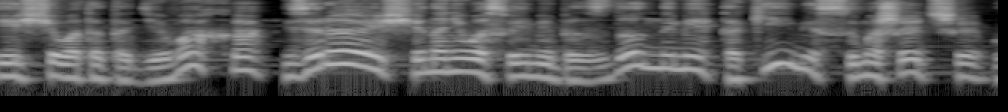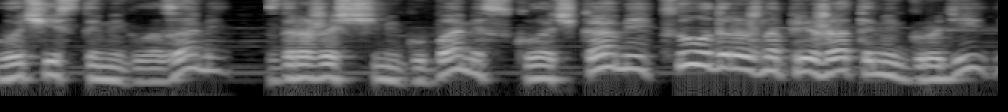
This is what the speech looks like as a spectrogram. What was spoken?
и еще вот эта деваха, взирающая на него своими бездонными, такими сумасшедшими, лучистыми глазами, с дрожащими губами, с кулачками, судорожно прижатыми к груди.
